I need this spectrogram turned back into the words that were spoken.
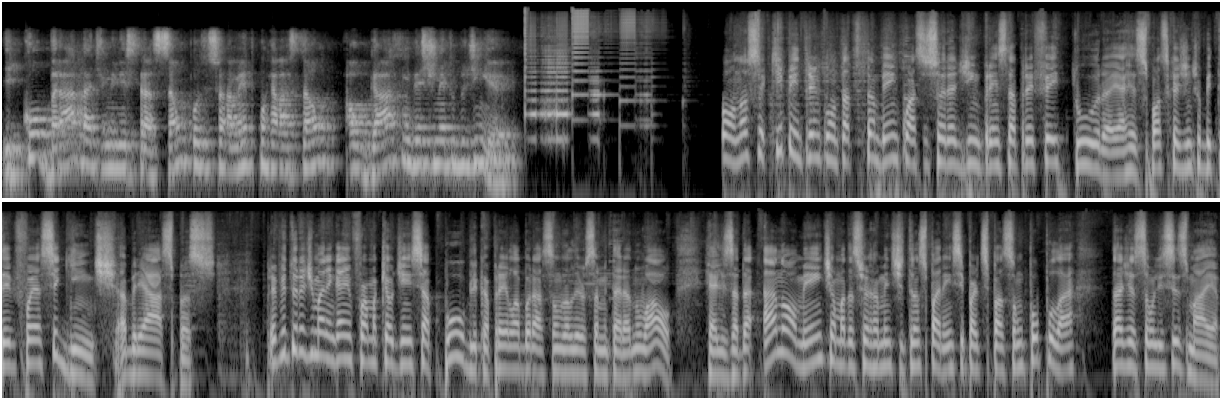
e cobrar da administração posicionamento com relação ao gasto e investimento do dinheiro. Bom, nossa equipe entrou em contato também com a assessoria de imprensa da prefeitura e a resposta que a gente obteve foi a seguinte, abre aspas. Prefeitura de Maringá informa que a audiência pública para a elaboração da lei orçamentária anual, realizada anualmente, é uma das ferramentas de transparência e participação popular da gestão Ulisses Maia.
